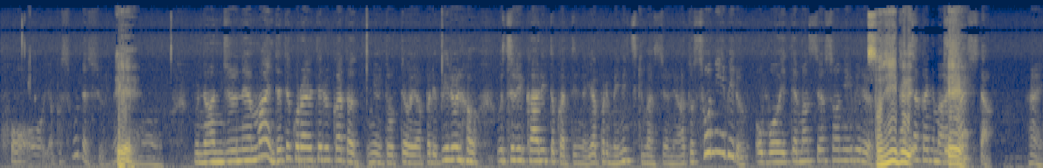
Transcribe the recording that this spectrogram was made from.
ほう、やっぱそうですよね。ええもう何十年前に出てこられてる方にとっては、やっぱりビルの移り変わりとかっていうのは、やっぱり目につきますよね。あと、ソニービル、覚えてますよ、ソニービル。ソニービル大阪にもありました。はい。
